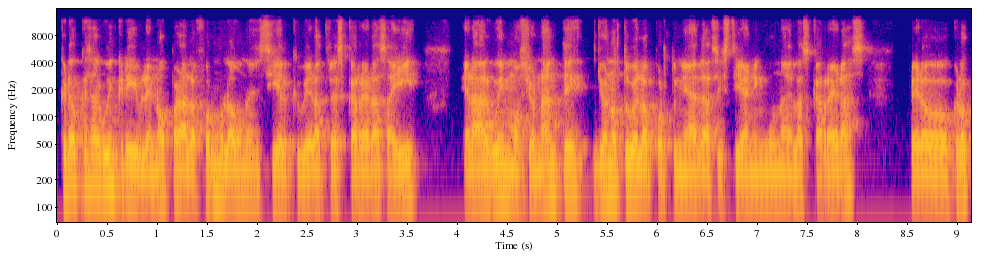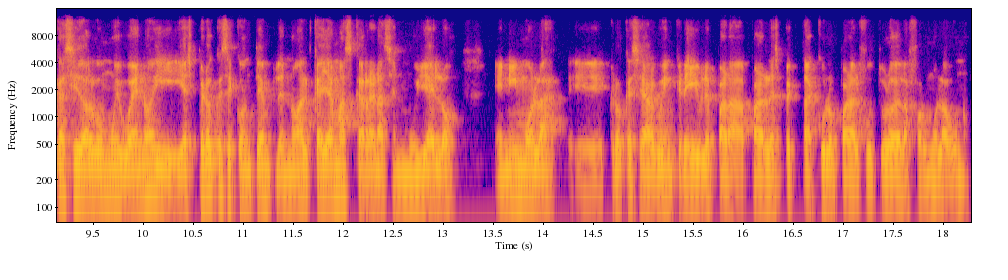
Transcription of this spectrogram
creo que es algo increíble, ¿no? Para la Fórmula 1 en sí, el que hubiera tres carreras ahí, era algo emocionante. Yo no tuve la oportunidad de asistir a ninguna de las carreras, pero creo que ha sido algo muy bueno y, y espero que se contemple, ¿no? Al que haya más carreras en Mugello, en Imola, eh, creo que sea algo increíble para, el espectáculo, para el futuro de la Fórmula 1.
